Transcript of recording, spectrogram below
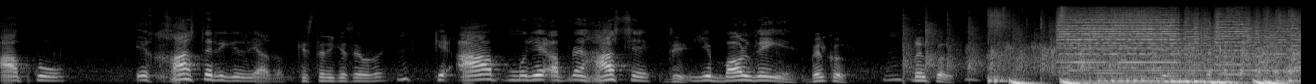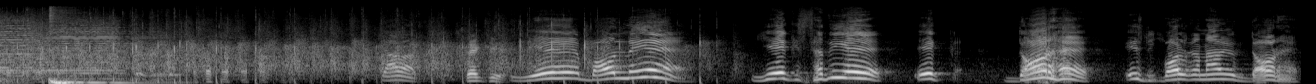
आपको एक ख़ास तरीके से याद रखूँ। किस तरीके से हो रहे कि आप मुझे अपने हाथ से ये बॉल देंगे। बिल्कुल। बिल्कुल। क्या बात। थैंक यू ये बॉल नहीं है ये एक सदी है एक दौर है। इस बॉल का नाम एक दौर है।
